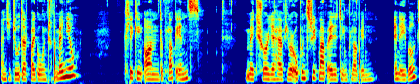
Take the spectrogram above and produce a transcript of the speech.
And you do that by going to the menu, clicking on the plugins, make sure you have your OpenStreetMap editing plugin enabled,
